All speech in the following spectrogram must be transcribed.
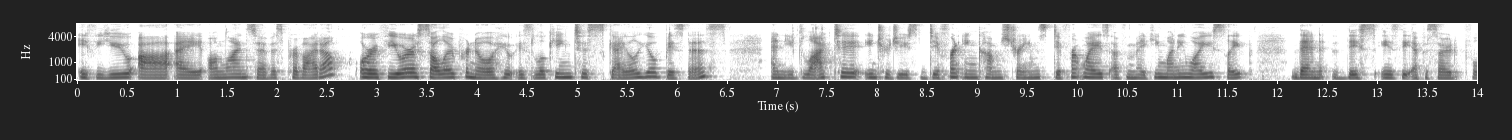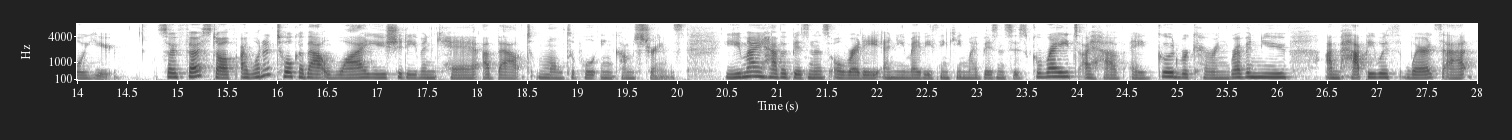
if you are a online service provider or if you are a solopreneur who is looking to scale your business and you'd like to introduce different income streams, different ways of making money while you sleep, then this is the episode for you. So, first off, I want to talk about why you should even care about multiple income streams. You may have a business already and you may be thinking, My business is great. I have a good recurring revenue. I'm happy with where it's at.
